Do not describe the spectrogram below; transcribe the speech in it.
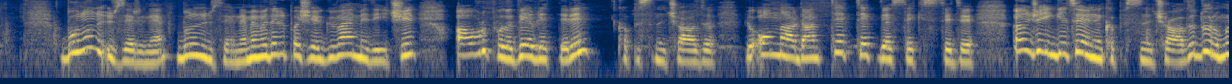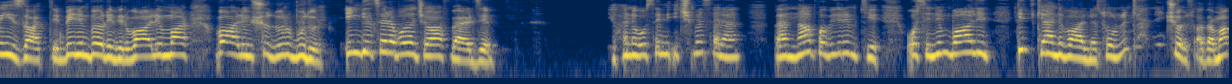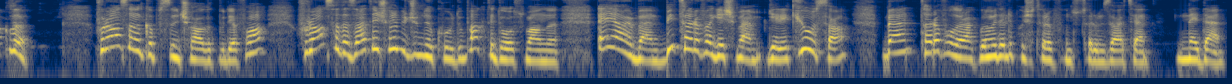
Bunun üzerine, bunun üzerine Mehmet Ali Paşa'ya güvenmediği için Avrupalı devletlerin kapısını çaldı ve onlardan tek tek destek istedi. Önce İngiltere'nin kapısını çaldı, durumu izah etti. Benim böyle bir valim var, valim şudur budur. İngiltere bana cevap verdi. Yani o senin iç meselen. Ben ne yapabilirim ki? O senin valin. Git kendi valine sorunu kendin çöz. Adam haklı. Fransa'nın kapısını çaldık bu defa. Fransa'da zaten şöyle bir cümle kurdu. Bak dedi Osmanlı. Eğer ben bir tarafa geçmem gerekiyorsa ben taraf olarak Mehmet Ali Paşa tarafını tutarım zaten. Neden?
